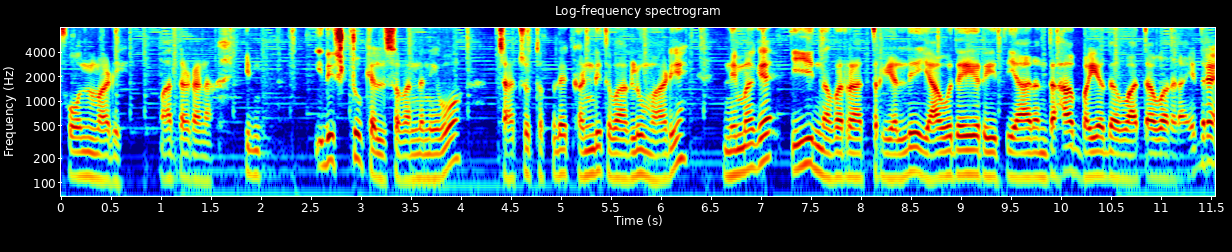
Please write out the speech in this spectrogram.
ಫೋನ್ ಮಾಡಿ ಮಾತಾಡೋಣ. ಇನ್ ಇದಿಷ್ಟು ಕೆಲಸವನ್ನು ನೀವು ಚಾಚು ತಪ್ಪದೆ ಖಂಡಿತವಾಗಲೂ ಮಾಡಿ, ನಿಮಗೆ ಈ ನವರಾತ್ರಿಯಲ್ಲಿ ಯಾವುದೇ ರೀತಿಯಾದಂತಹ ಭಯದ ವಾತಾವರಣ ಇದ್ದರೆ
